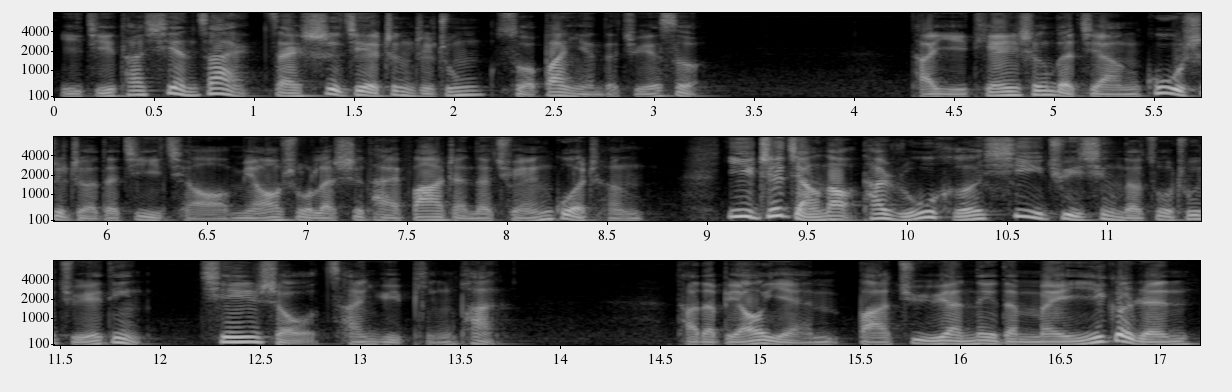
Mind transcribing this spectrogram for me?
以及他现在在世界政治中所扮演的角色。他以天生的讲故事者的技巧描述了事态发展的全过程，一直讲到他如何戏剧性的做出决定，亲手参与评判。他的表演把剧院内的每一个人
